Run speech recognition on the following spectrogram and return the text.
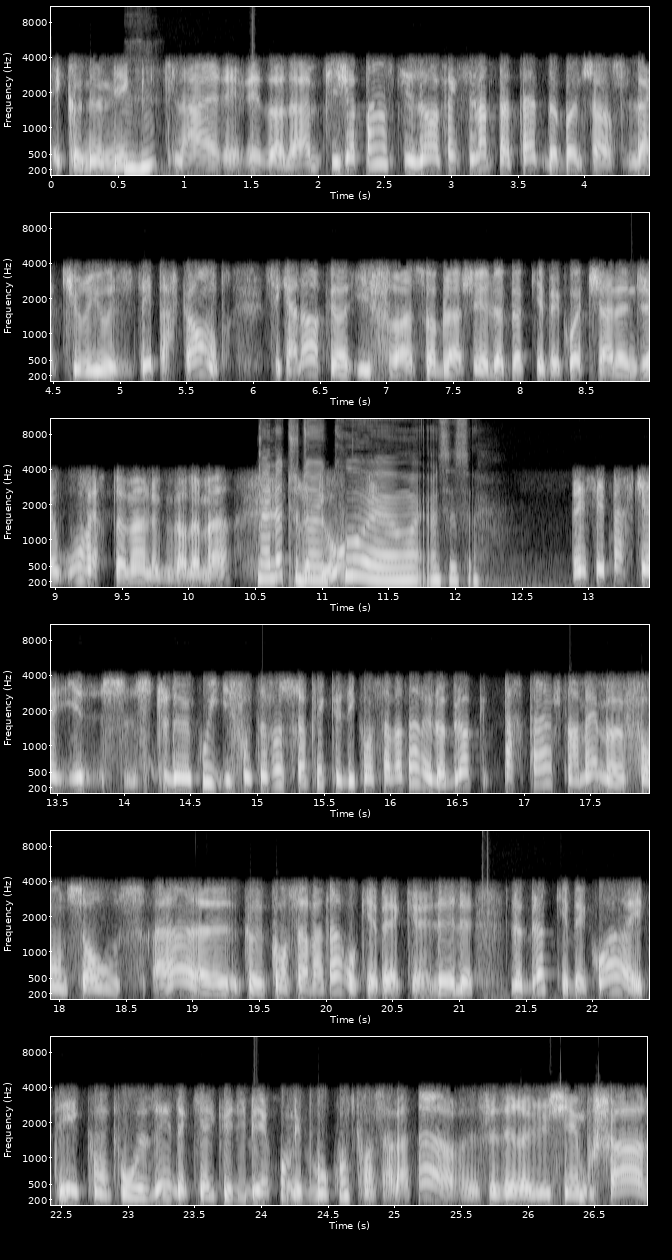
économique mm-hmm. clair et raisonnable. Puis je pense qu'ils ont effectivement peut-être de bonnes chances. La curiosité, par contre, c'est qu'alors que Yves-François Blanchet et le Bloc québécois challengeaient ouvertement le gouvernement. Mais là, tout d'un coup, euh, ouais, c'est ça. Ben, c'est parce que tout d'un coup, il faut toujours se rappeler que les conservateurs et le bloc partagent quand même un fond de sauce hein, euh, conservateur au Québec. Le, le, bloc québécois a été composé de quelques libéraux, mais beaucoup de conservateurs. Je veux dire, Lucien Bouchard,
